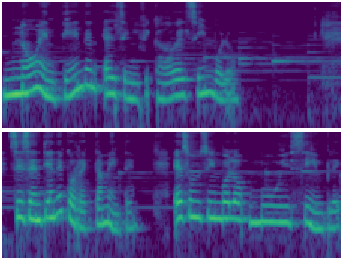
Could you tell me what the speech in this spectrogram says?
no entienden el significado del símbolo. Si se entiende correctamente, es un símbolo muy simple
